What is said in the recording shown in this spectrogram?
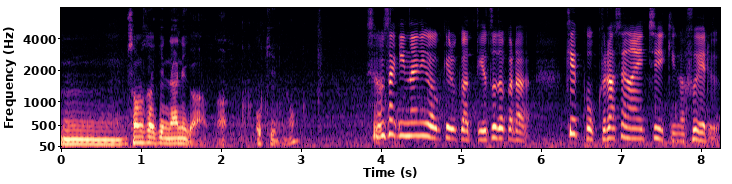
うんその先に何があ起きるの？その先に何が起きるかっていうとだから結構暮らせない地域が増える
